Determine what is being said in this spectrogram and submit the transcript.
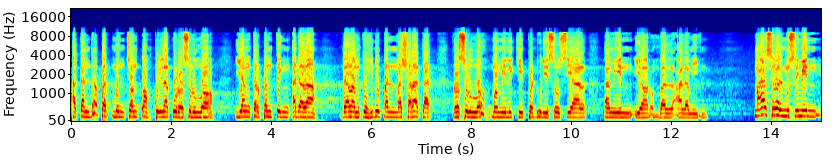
akan dapat mencontoh perilaku Rasulullah yang terpenting adalah dalam kehidupan masyarakat Rasulullah memiliki peduli sosial. Amin ya rabbal alamin. Ma'asyiral muslimin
